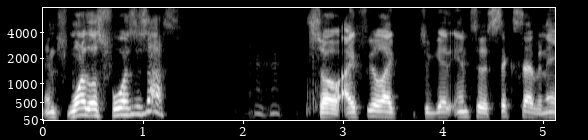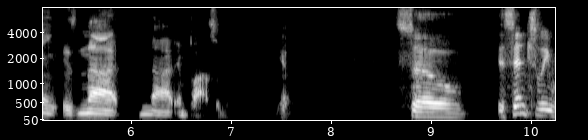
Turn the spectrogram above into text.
and one of those fours is us mm-hmm. so i feel like to get into six seven eight is not not impossible so essentially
